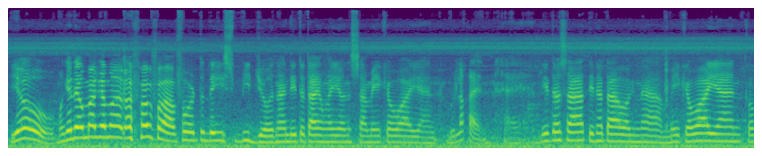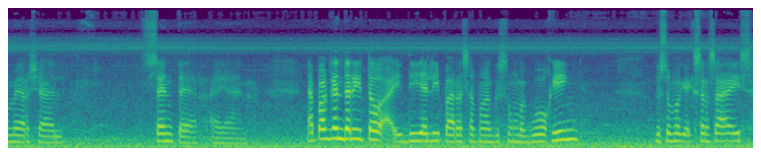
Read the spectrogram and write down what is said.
Yo! Magandang umaga mga kafafa for today's video. Nandito tayo ngayon sa May Kawayan, Bulacan. Ayan. Dito sa tinatawag na May Kawayan Commercial Center. Ayan. Napaganda rito, ideally para sa mga gustong mag-walking, gustong mag-exercise,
